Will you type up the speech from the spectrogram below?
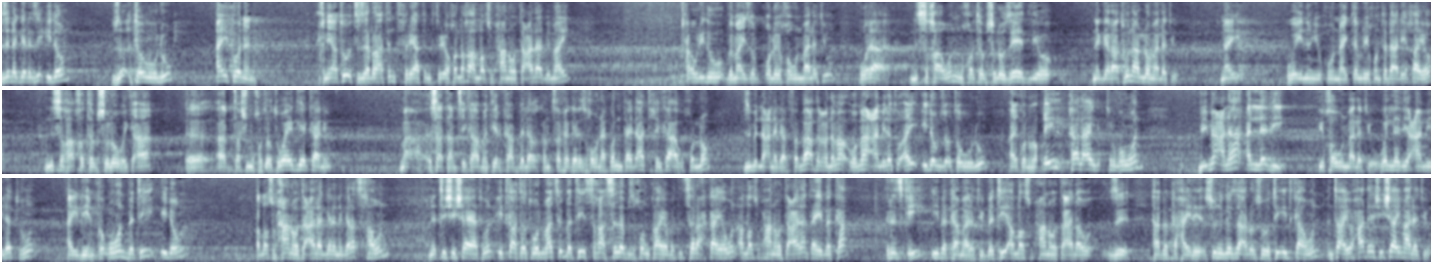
እዚ ነገር እዚ ኢዶም ዘእተውሉ ኣይኮነን ምክንያቱ እቲ ዘራእትን ፍርያትን ክትሪኦ ከለካ ኣላ ስብሓን ወተላ ብማይ ኣውሪዱ ብማይ ዘብቆሎ ይኸውን ማለት እዩ ወላ ንስኻ እውን ንኸተብስሎ ዘየድልዮ ነገራት እውን ኣሎ ማለት እዩ ናይ ወይኒ ይኹን ናይ ተምሪ ይኹን ተዳሪእኻዮ ንስኻ ከተብስሎ ወይ ከዓ ኣብ ታሽሙ ከተእትዎ የድልየካን እዩ እሳት ኣምፅካ መቲርካ በለ ከም ፀፈ ገለ ዝኸውን ኣይኮነ እንታይ ኣ ተኺልካ ኣብ ከሎ ዝብላዕ ነገር ፈባዕድ ዑለማ ወማ ዓሚለቱ ኣይ ኢዶም ዘእተውሉ ኣይኮኑ ወቂል ካልኣይ ትርጉም እውን ብማዕና ኣለذ ይኸውን ማለት እዩ ወለذ ዓሚለት ኣይዲም ከምኡ ውን በቲ ኢዶም ኣላ ስብሓን ወተላ ገለ ነገራት ስኻ ውን ነቲ ሽሻያት እውን ኢትካ ተእትወሉ ማለት በቲ ስኻ ሰበብ ዝኾንካዮ በቲ ዝሰራሕካዮ እውን ኣላ ስብሓን ወተላ እንታይ ይበካ ርዝቂ ይበካ ማለት እዩ በቲ ኣላ ስብሓን ወተላ ዝሃበካ ሓይሊ እሱ ንገዛእ ርእሱ እቲ ኢትካ እውን እንታይ እዩ ሓደ ሽሻይ ማለት እዩ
